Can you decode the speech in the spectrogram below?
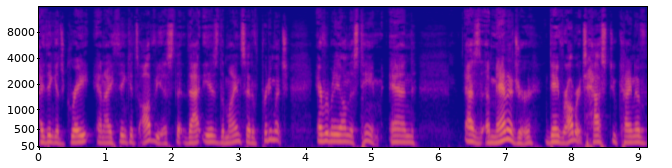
I think it's great, and I think it's obvious that that is the mindset of pretty much everybody on this team. And as a manager, Dave Roberts has to kind of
